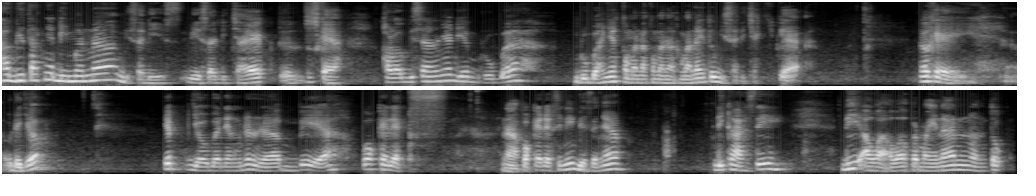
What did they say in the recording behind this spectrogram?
habitatnya di mana bisa di bisa dicek terus kayak kalau misalnya dia berubah berubahnya ke mana ke mana ke mana itu bisa dicek juga oke okay. udah jawab Yep, jawaban yang benar adalah B ya, Pokédex. Nah, Pokédex ini biasanya dikasih di awal-awal permainan untuk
